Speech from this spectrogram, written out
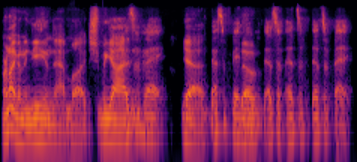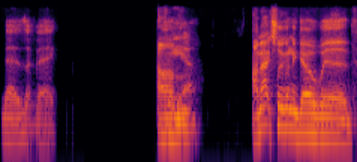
We're not gonna need him that much. We got That's a fact. yeah. That's a fitting. So- that's a that's a that's a fact. That is a fact. Um yeah. I'm actually gonna go with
